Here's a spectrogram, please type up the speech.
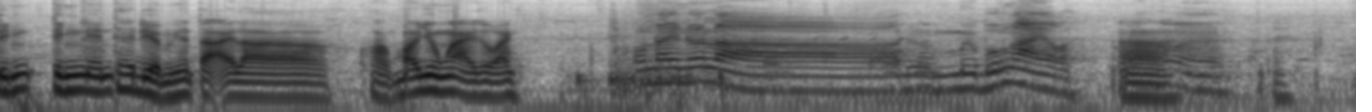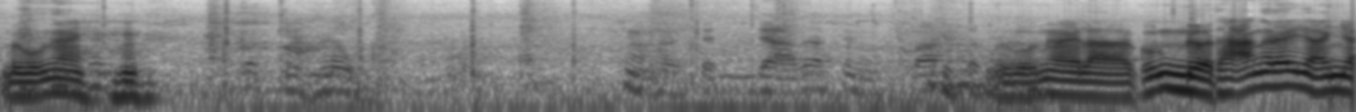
tính tính đến thời điểm hiện tại là khoảng bao nhiêu ngày rồi anh? hôm nay nữa là được 14 ngày rồi À 14 ngày. 14 ngày là cũng nửa tháng ở đấy nhỉ anh nhỉ?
